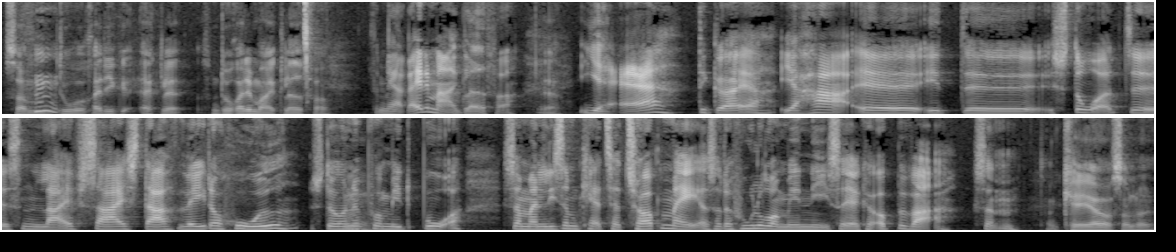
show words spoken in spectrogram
som, hmm. du er rigtig, er glad, som du er rigtig meget glad for? Som jeg er rigtig meget glad for. Ja. Ja, det gør jeg. Jeg har øh, et øh, stort øh, sådan life-size Darth Vader hoved stående mm. på mit bord, som man ligesom kan tage toppen af, og så er der hulrum inde i, så jeg kan opbevare sådan. Sådan Kager og sådan noget.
